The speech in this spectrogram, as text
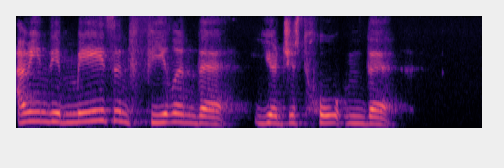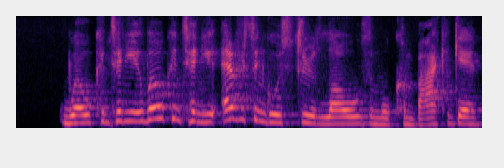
I mean, the amazing feeling that you're just hoping that will continue. It will continue. Everything goes through lulls and will come back again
